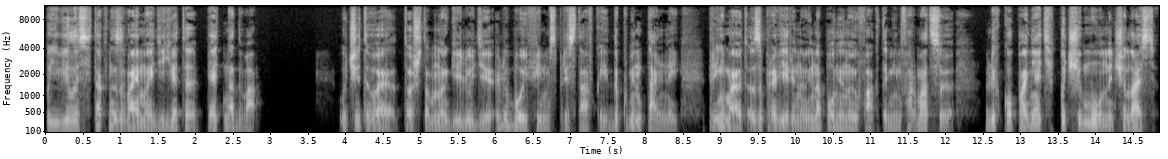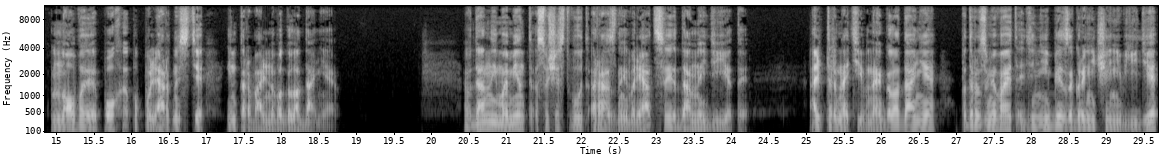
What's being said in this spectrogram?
Появилась так называемая диета 5 на 2. Учитывая то, что многие люди любой фильм с приставкой «документальный» принимают за проверенную и наполненную фактами информацию, легко понять, почему началась новая эпоха популярности – интервального голодания. В данный момент существуют разные вариации данной диеты. Альтернативное голодание подразумевает дни без ограничений в еде,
